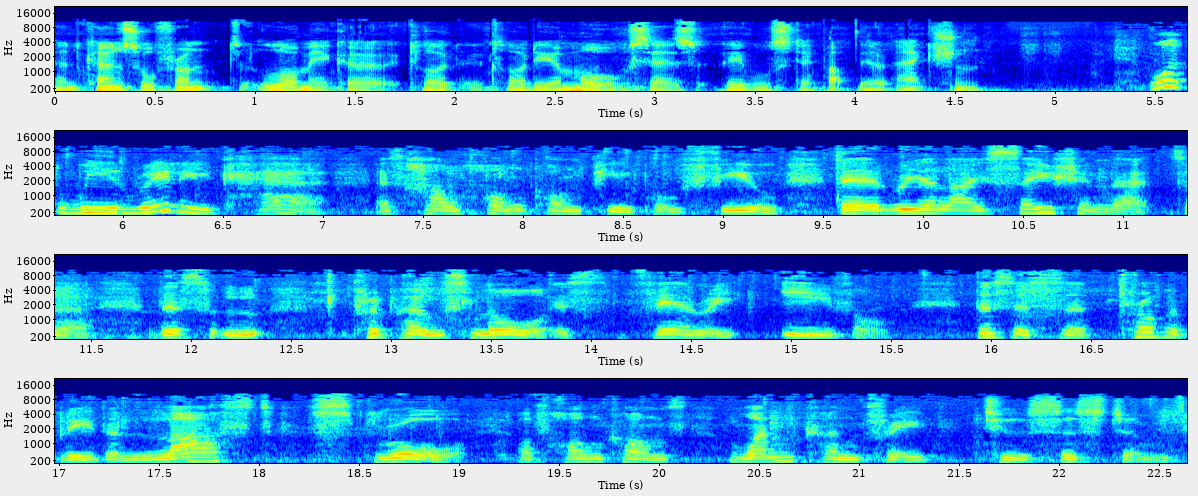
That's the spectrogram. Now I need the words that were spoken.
and Council Front lawmaker Claudia Mo says they will step up their action. What we really care is how Hong Kong people feel. Their realization that uh, this l- proposed law is very evil. This is uh, probably the last straw of Hong Kong's one country, two systems.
